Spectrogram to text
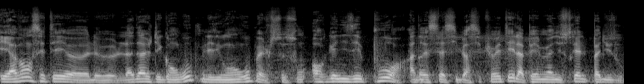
Et avant, c'était euh, l'adage des grands groupes, mais les grands groupes, elles se sont organisées pour adresser la cybersécurité, la PME industrielle, pas du tout.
